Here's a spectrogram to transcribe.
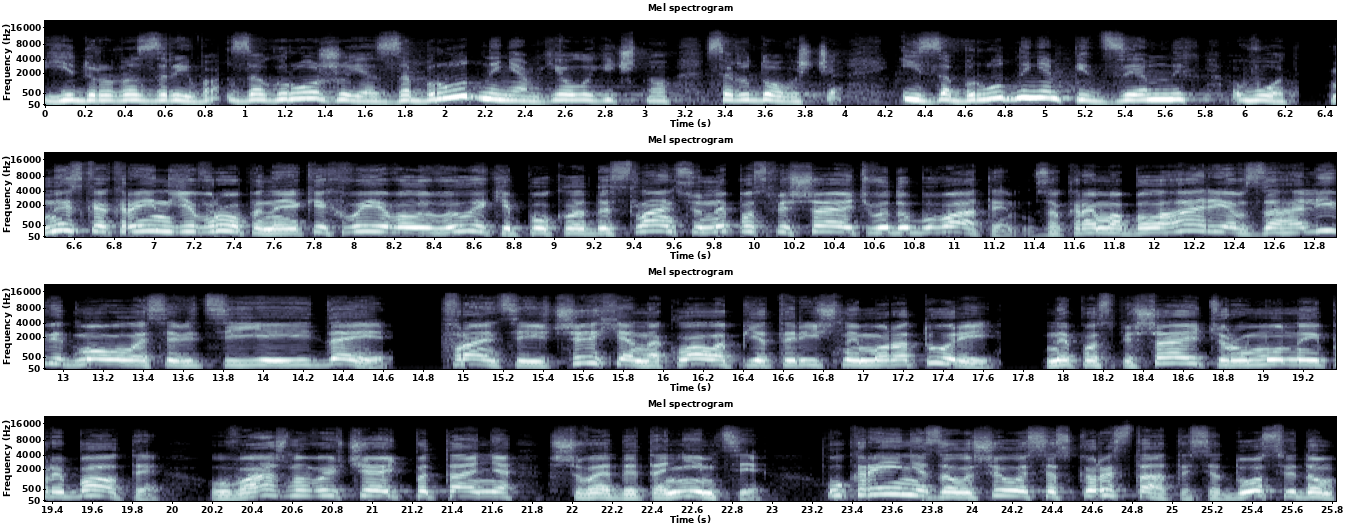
гідророзрива. Загрожує забрудненням геологічного середовища і забрудненням підземних вод. Низка країн Європи, на яких виявили великі поклади сланцю, не поспішають видобувати. Зокрема, Болгарія взагалі відмовилася від цієї ідеї. Франція і Чехія наклала п'ятирічний мораторій. Не поспішають румуни і прибалти. Уважно вивчають питання шведи та німці. Україні залишилося скористатися досвідом,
